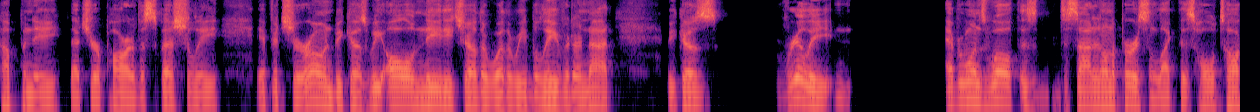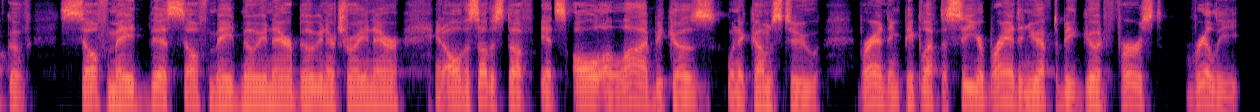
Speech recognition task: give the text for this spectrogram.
company that you're part of, especially if it's your own, because we all need each other, whether we believe it or not. Because really, everyone's wealth is decided on a person. Like this whole talk of self made this, self made millionaire, billionaire, trillionaire, and all this other stuff, it's all a lie because when it comes to branding, people have to see your brand and you have to be good first, really,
